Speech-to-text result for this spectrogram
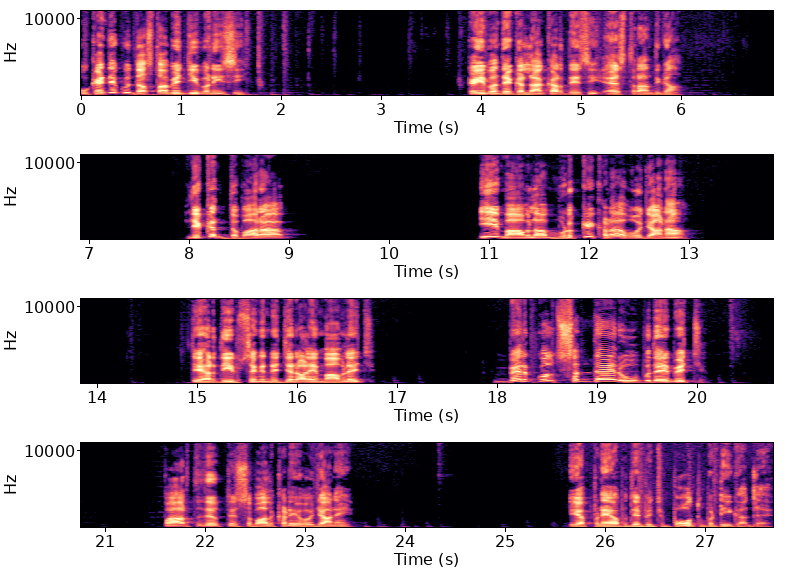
ਉਹ ਕਹਿੰਦੇ ਕੋਈ ਦਸਤਾਵੇਜ਼ੀ ਬਣੀ ਸੀ। ਕਈ ਬੰਦੇ ਗੱਲਾਂ ਕਰਦੇ ਸੀ ਇਸ ਤਰ੍ਹਾਂ ਦੀਆਂ। ਲੇਕਿਨ ਦੁਬਾਰਾ ਇਹ ਮਾਮਲਾ ਮੁੜ ਕੇ ਖੜਾ ਹੋ ਜਾਣਾ ਤੇ ਹਰਦੀਪ ਸਿੰਘ ਨਿੱਜਰ ਵਾਲੇ ਮਾਮਲੇ 'ਚ ਬਿਲਕੁਲ ਸਿੱਧੇ ਰੂਪ ਦੇ ਵਿੱਚ ਭਾਰਤ ਦੇ ਉੱਤੇ ਸਵਾਲ ਖੜੇ ਹੋ ਜਾਣੇ, ਇਹ ਆਪਣੇ ਆਪ ਦੇ ਵਿੱਚ ਬਹੁਤ ਵੱਡੀ ਗੱਲ ਹੈ।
